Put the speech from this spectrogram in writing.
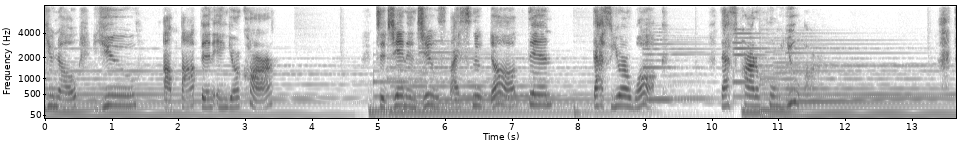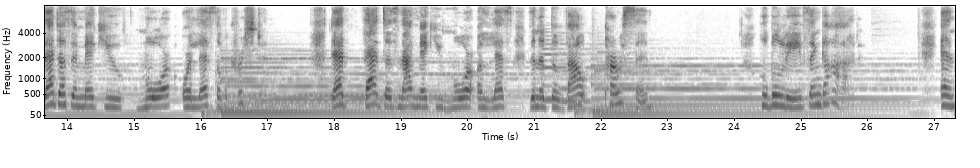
you know, you are bopping in your car to Gin and Juice by Snoop Dogg, then that's your walk. That's part of who you are. That doesn't make you more or less of a Christian. That that does not make you more or less than a devout person who believes in God. And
